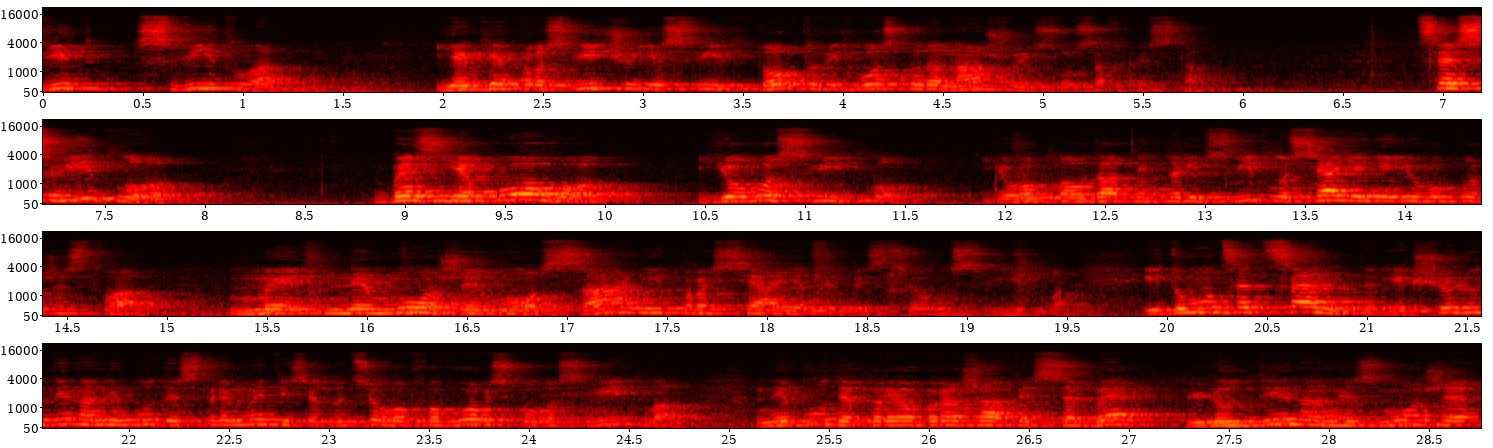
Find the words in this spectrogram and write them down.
від світла, яке просвічує світ, тобто від Господа нашого Ісуса Христа. Це світло, без якого Його світло, Його благодатних дарів, світло сяяння Його Божества. Ми не можемо самі просяяти без цього світла. І тому це центр. Якщо людина не буде стремитися до цього фаворського світла, не буде преображати себе, людина не зможе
